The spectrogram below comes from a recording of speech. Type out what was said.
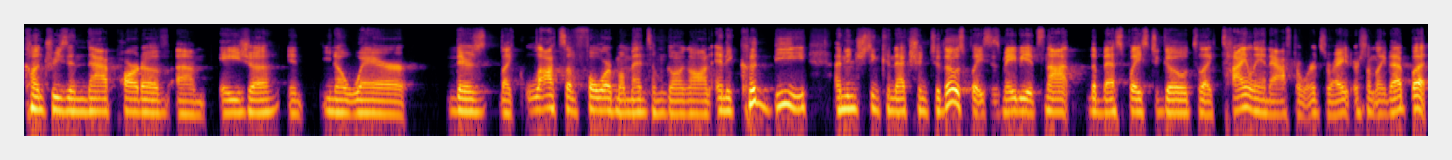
countries in that part of um, Asia, in, you know, where there's like lots of forward momentum going on and it could be an interesting connection to those places maybe it's not the best place to go to like thailand afterwards right or something like that but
